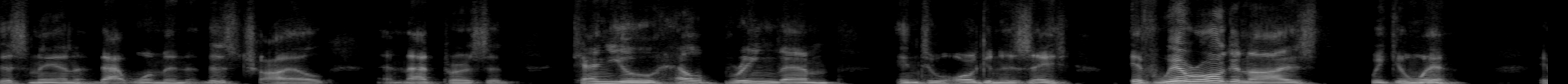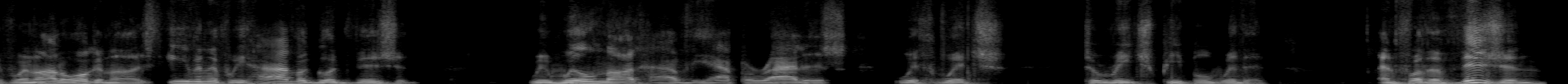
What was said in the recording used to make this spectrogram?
this man and that woman and this child and that person. Can you help bring them into organization? If we're organized, we can win. If we're not organized, even if we have a good vision, we will not have the apparatus with which to reach people with it. And for the vision,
